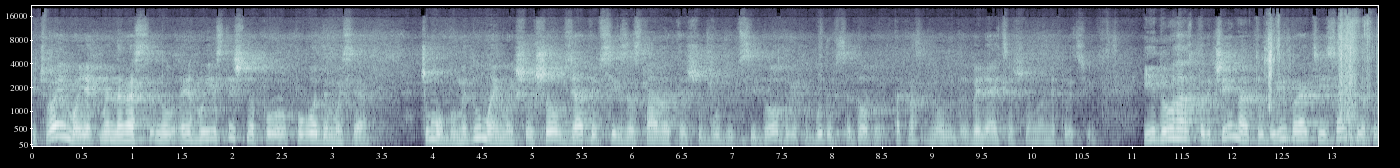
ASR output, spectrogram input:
Відчуваємо, як ми нараз ну, егоїстично поводимося. Чому? Бо ми думаємо, якщо що взяти всіх заставити, що будуть всі добрі, то буде все добре. Так ну, виявляється, що воно не працює. І друга причина, то дорогі браті і сестри, то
